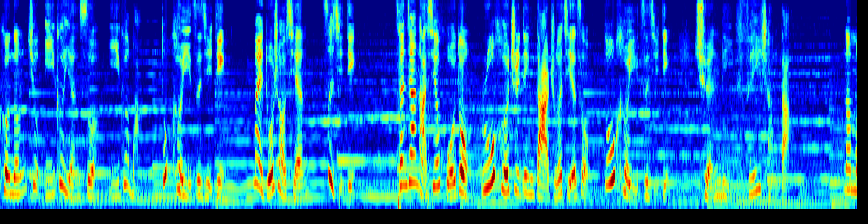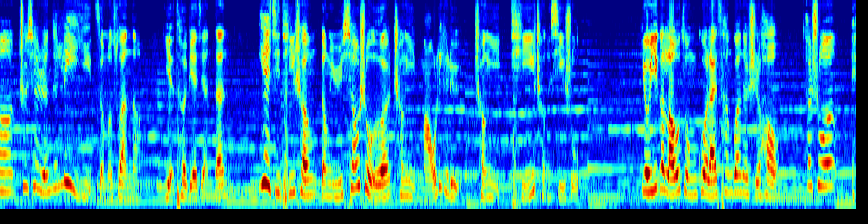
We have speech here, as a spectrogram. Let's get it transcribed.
可能就一个颜色一个码，都可以自己定。卖多少钱自己定，参加哪些活动，如何制定打折节奏，都可以自己定，权力非常大。那么这些人的利益怎么算呢？也特别简单。业绩提成等于销售额乘以毛利率乘以提成系数。有一个老总过来参观的时候，他说：“哎，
